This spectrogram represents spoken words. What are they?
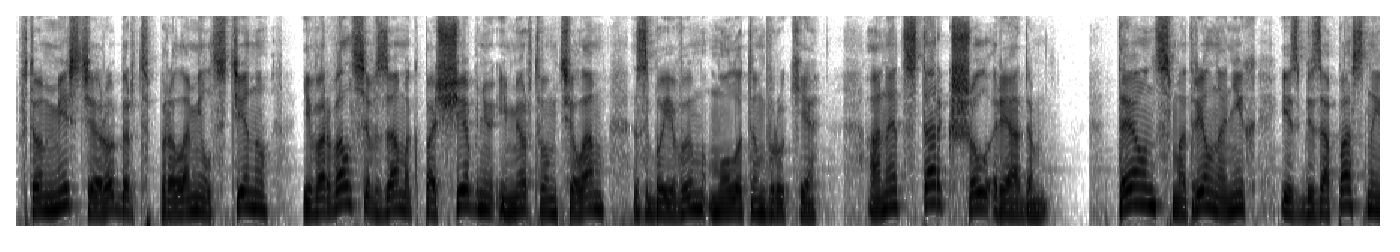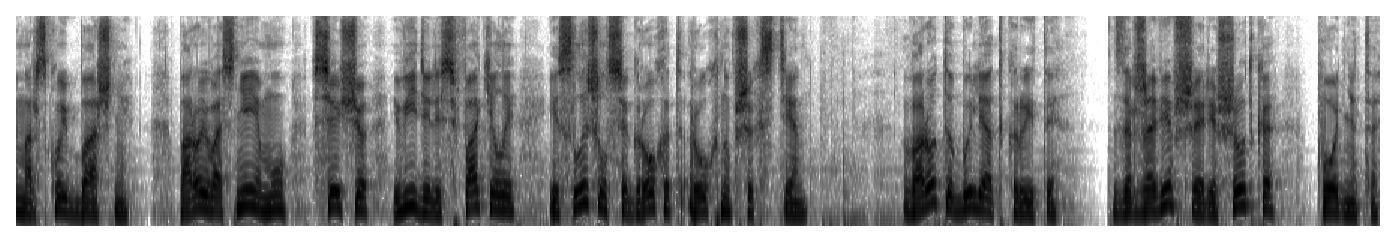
В том месте Роберт проломил стену и ворвался в замок по щебню и мертвым телам с боевым молотом в руке. А Старк шел рядом. Теон смотрел на них из безопасной морской башни. Порой во сне ему все еще виделись факелы и слышался грохот рухнувших стен. Ворота были открыты. Заржавевшая решетка поднята.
